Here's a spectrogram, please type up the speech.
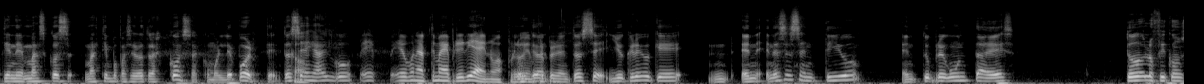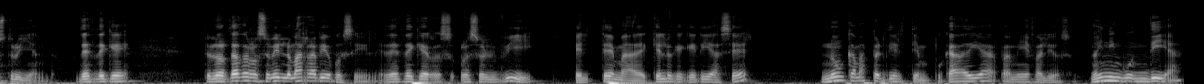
tiene más, cosas, más tiempo para hacer otras cosas, como el deporte. Entonces es algo... Es, es un tema de prioridades, ¿no? Por lo tema Entonces, yo creo que en, en ese sentido, en tu pregunta es, todo lo fui construyendo. Desde que, te lo trato de resumir lo más rápido posible, desde que res- resolví el tema de qué es lo que quería hacer, nunca más perdí el tiempo. Cada día para mí es valioso. No hay ningún día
